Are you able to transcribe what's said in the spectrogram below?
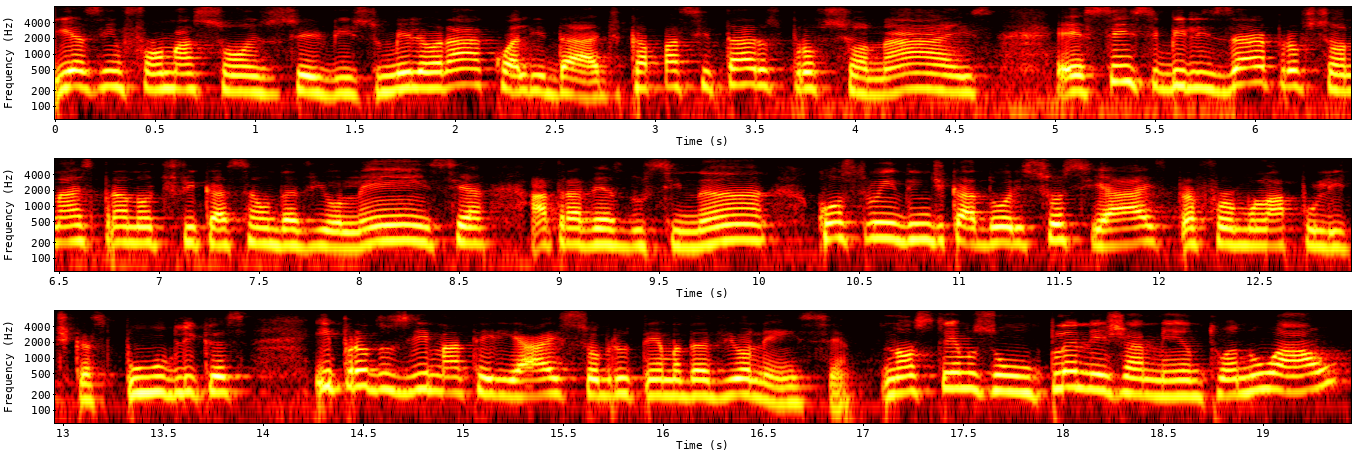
e as informações do serviço, melhorar a qualidade, capacitar os profissionais, é, sensibilizar profissionais para a notificação da violência através do SINAM, construindo indicadores sociais para formular políticas públicas e produzir materiais sobre o tema da violência. Nós temos um planejamento anual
